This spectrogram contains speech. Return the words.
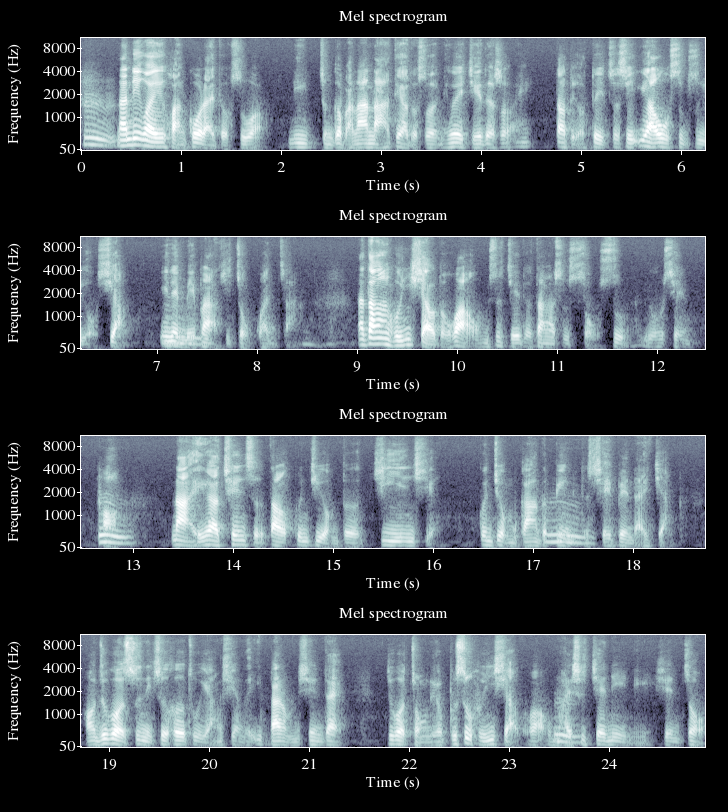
嗯，那另外一反过来的时候，你整个把它拿掉的时候，你会觉得说，哎，到底我对这些药物是不是有效？因为没办法去做观察。那当然很小的话，我们是觉得当然是手术优先，哦，嗯、那也要牵扯到根据我们的基因型，根据我们刚刚的病理的切片来讲，哦，如果是你是 HER2 阳性的，一般我们现在如果肿瘤不是很小的话，我们还是建议你先做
